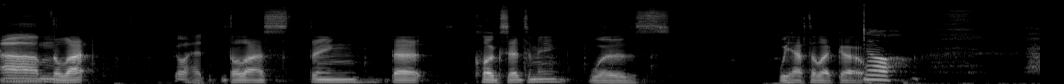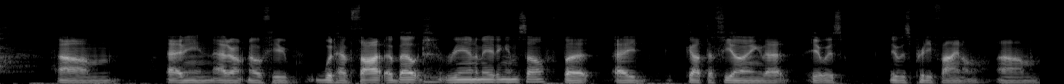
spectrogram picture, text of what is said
Um, the la- Go ahead. the last thing that Klug said to me was, "We have to let go." Oh, Um, I mean, I don't know if he would have thought about reanimating himself, but I got the feeling that it was it was pretty final. Um,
